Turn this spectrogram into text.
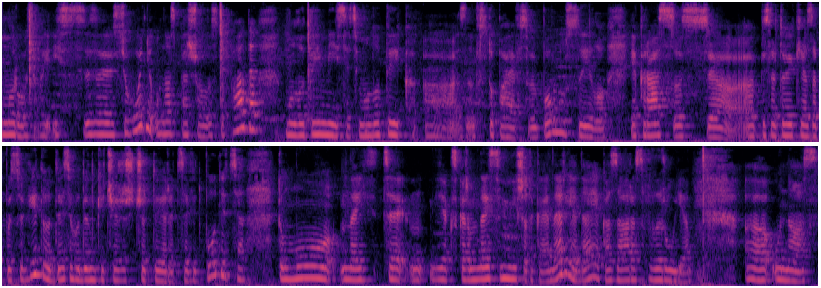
Морозова. І сьогодні у нас 1 листопада молодий місяць. Молодик з- вступає в свою повну силу. Якраз ось після того, як я записую відео, десь годинки через 4 це відбудеться. Тому най, це, як скажемо, найсильніша така енергія, да, яка зараз вирує е, у нас.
